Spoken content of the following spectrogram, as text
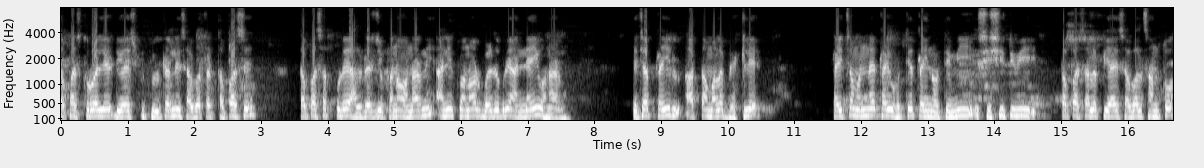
तपास करू आले डीवायसपी कुलकर्णी साहेबाचा तपास. आहे तपासात पुढे हलगर्जीपणा होणार नाही आणि कोणावर बळजबरी अन्यायही होणार नाही. त्याच्यात काही आता मला भेटले. काहीचं म्हणणं आहे काही होते काही नव्हते. मी सी सी टी व्ही तपासाला पी आय साहेबाला सांगतो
